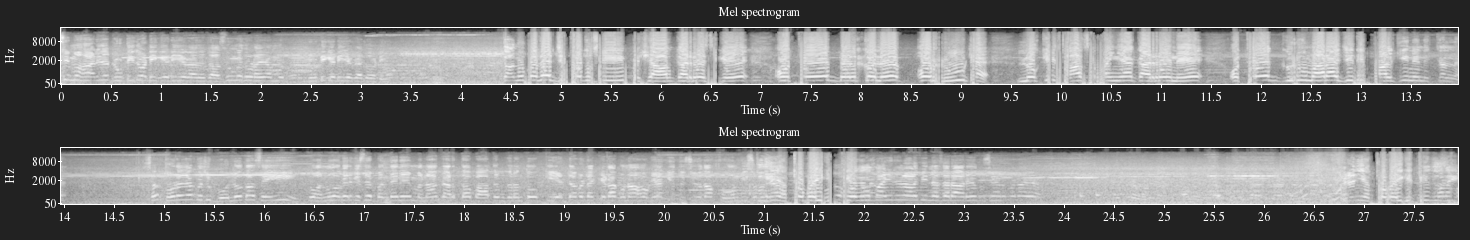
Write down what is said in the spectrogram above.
ਤੁਸੀਂ ਮੋਹਾਲੀ ਦੀ ਡਿਊਟੀ ਤੁਹਾਡੀ ਕਿਹੜੀ ਜਗ੍ਹਾ ਤੇ ਦੱਸ ਦੂੰਗੇ ਥੋੜਾ ਜਿਹਾ ਡਿਊਟੀ ਕਿਹੜੀ ਜਗ੍ਹਾ ਤੁਹਾਡੀ? ਤੁਹਾਨੂੰ ਪਤਾ ਜਿੱਥੇ ਤੁਸੀਂ ਪਿਸ਼ਾਬ ਕਰ ਰਹੇ ਸੀਗੇ ਉੱਥੇ ਬਿਲਕੁਲ ਉਹ ਰੂਟ ਹੈ। ਲੋਕੀ ਸਾਫ਼ ਸਫਾਈਆਂ ਕਰ ਰਹੇ ਨੇ। ਉੱਥੇ ਗੁਰੂ ਮਹਾਰਾਜ ਜੀ ਦੀ ਪਾਲਕੀ ਨੇ ਨਿਕਲਣਾ। ਸਰ ਥੋੜਾ ਜਿਹਾ ਕੁਝ ਬੋਲੋ ਤਾਂ ਸਹੀ। ਤੁਹਾਨੂੰ ਅਗਰ ਕਿਸੇ ਬੰਦੇ ਨੇ ਮਨਾ ਕਰਤਾ ਬਾਥਰੂਮ ਕਰਨ ਤੋਂ ਕੀ ਐਡਾ ਵੱਡਾ ਕਿਹੜਾ ਗੁਨਾਹ ਹੋ ਗਿਆ ਕਿ ਤੁਸੀਂ ਉਹਦਾ ਫੋਨ ਵੀ ਤੁਸੀਂ ਸੁਣਿਆ ਹੱਥੋਂ ਬਾਈ ਕੀਤੀ ਬਾਈ ਨਾਲ ਵੀ ਨਜ਼ਰ ਆ ਰਹੇ ਹੋ ਤੁਸੀਂ? ਜੀ ਹੱਥੋਂ ਕੀਤੀ ਤੁਸੀਂ?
